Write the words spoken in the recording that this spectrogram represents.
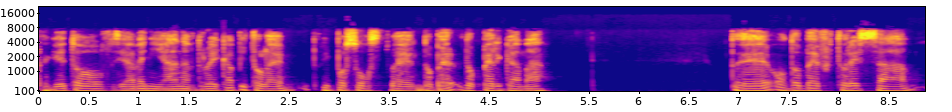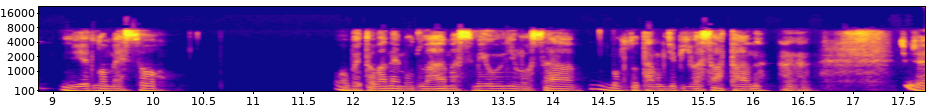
Tak je to v zjavení Jána v druhej kapitole pri posolstve do, do Pergama, to je o dobe, v ktorej sa jedlo meso obetované modlám a smilnilo sa. Bolo to tam, kde býva Satan. Čiže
